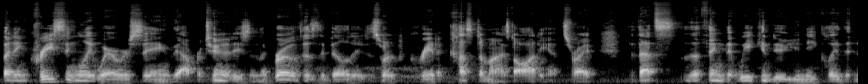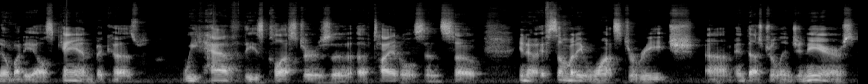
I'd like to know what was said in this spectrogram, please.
But increasingly, where we're seeing the opportunities and the growth is the ability to sort of create a customized audience, right? That's the thing that we can do uniquely that nobody else can because we have these clusters of, of titles. And so, you know, if somebody wants to reach um, industrial engineers,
